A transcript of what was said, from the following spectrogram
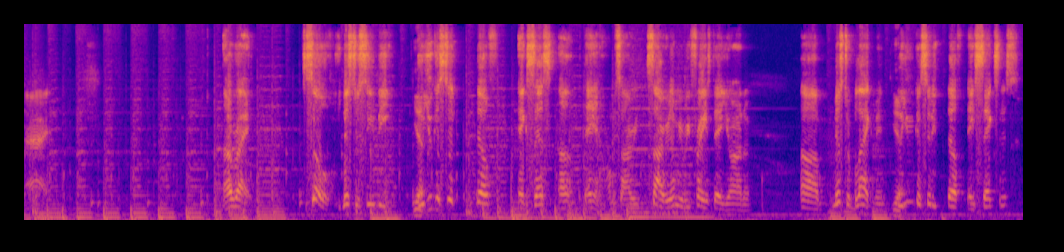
All right. All right. So, Mr. CB, do you consider yourself excess? Uh, damn, I'm sorry. Sorry, let me rephrase that, Your Honor. Uh, Mr. Blackman, Yes. do you consider yourself a sexist?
